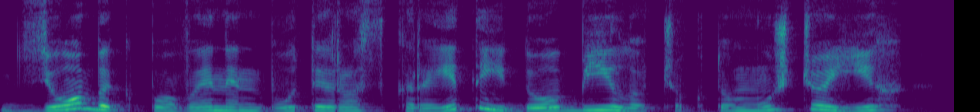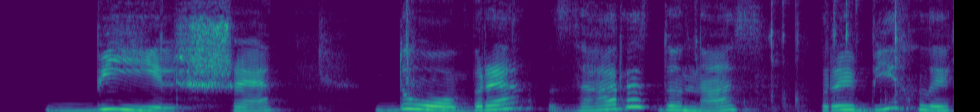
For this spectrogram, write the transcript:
Дзьобик повинен бути розкритий до білочок, тому що їх більше. Добре, зараз до нас прибігли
